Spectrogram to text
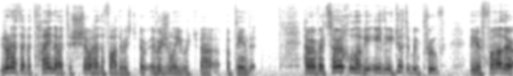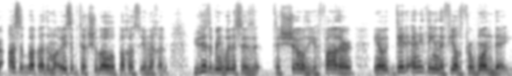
we don't have to have a Taina to show how the father originally uh, obtained it. However, you do have to bring proof that your father, you have to bring witnesses to show that your father, you know, did anything in the field for one day.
